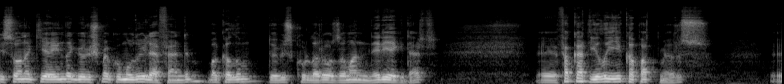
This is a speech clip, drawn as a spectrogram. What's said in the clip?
Bir sonraki yayında görüşmek umuduyla efendim. Bakalım döviz kurları o zaman nereye gider? E, fakat yılı iyi kapatmıyoruz. E,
